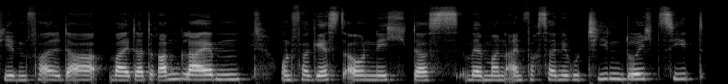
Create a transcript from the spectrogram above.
jeden Fall da weiter dranbleiben und vergesst auch nicht, dass wenn man einfach seine Routinen durchzieht,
